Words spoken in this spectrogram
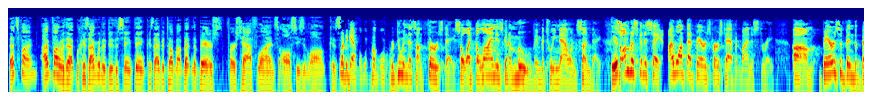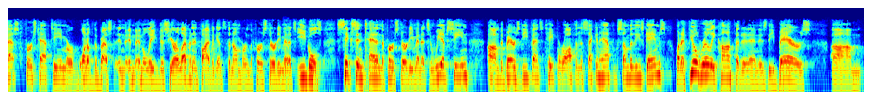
That's fine. I'm fine with that because I'm going to do the same thing because I've been talking about betting the Bears first half lines all season long because But again, but we're, but we're we're doing this on Thursday, so like the line is going to move in between now and Sunday. If- so I'm just going to say I want that Bears first half at minus three. Um, Bears have been the best first half team, or one of the best in, in, in the league this year. 11 and five against the number in the first 30 minutes. Eagles six and 10 in the first 30 minutes, and we have seen um, the Bears defense taper off in the second half of some of these games. What I feel really confident in is the Bears um,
